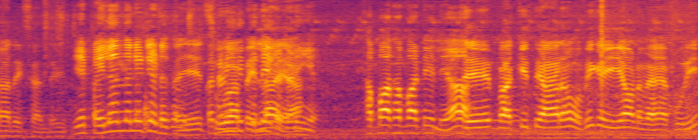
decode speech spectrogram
ਆ ਦੇਖ ਸਕਦੇ ਜੀ। ਜੇ ਪਹਿਲਾਂ ਇਹਨਾਂ ਨੇ ਢਿੱਡ ਕੱਢਣੀ ਤੇ ਪਹਿਲੇ ਆ। ਕੱਢਣੀ ਆ? ਥੱਬਾ ਥੱਬਾ ਢਿੱਲਿਆ। ਤੇ ਬਾਕੀ ਤਿਆਰ ਹੋ ਵੀ ਗਈ ਆ ਹੁਣ ਵੈਸੇ ਪੂਰੀ।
